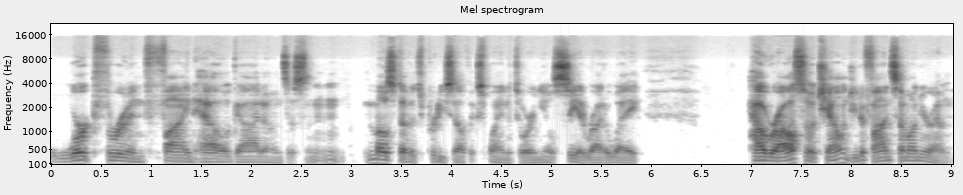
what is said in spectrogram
work through and find how God owns us. And most of it's pretty self explanatory and you'll see it right away. However, I also challenge you to find some on your own,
